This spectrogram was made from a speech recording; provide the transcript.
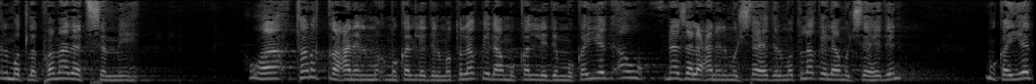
المطلق فماذا تسميه هو ترقى عن المقلد المطلق إلى مقلد مقيد أو نزل عن المجتهد المطلق إلى مجتهد مقيد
